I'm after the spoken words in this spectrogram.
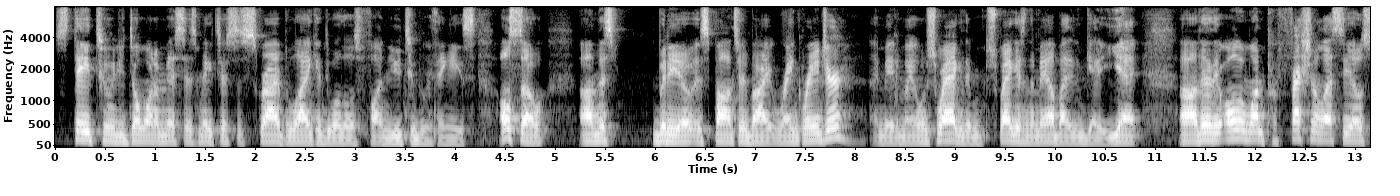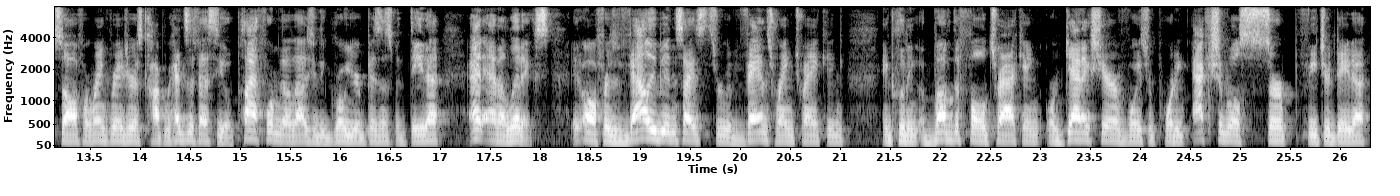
Stay tuned. You don't want to miss this. Make sure to subscribe, like, and do all those fun YouTuber thingies. Also, um, this video is sponsored by Rank Ranger. I made my own swag. The swag is in the mail, but I didn't get it yet. Uh, they're the all-in-one professional SEO software. Rank Ranger is comprehensive SEO platform that allows you to grow your business with data and analytics. It offers valuable insights through advanced rank tracking, including above the fold tracking, organic share of voice reporting, actionable SERP feature data,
